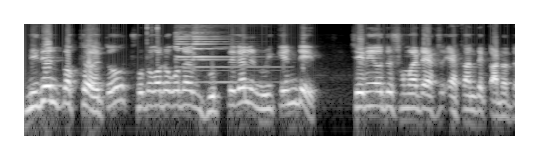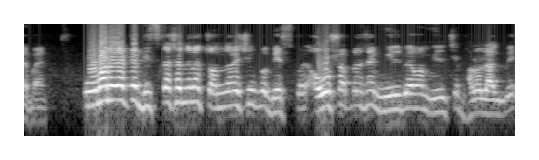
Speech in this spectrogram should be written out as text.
নিজের পক্ষে হয়তো ছোটখাটো কোথাও ঘুরতে গেলেন উইকেন্ডে নিয়ে হয়তো সময়টা এক- একান্তে কাটাতে পারেন। ওভারঅল একটা ডিসকাশন দিল চন্দ্ররাশির উপর বেস করে। অবশ্যই আপনার সাথে মিলবে আমার, মিলছে, ভালো লাগবে।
